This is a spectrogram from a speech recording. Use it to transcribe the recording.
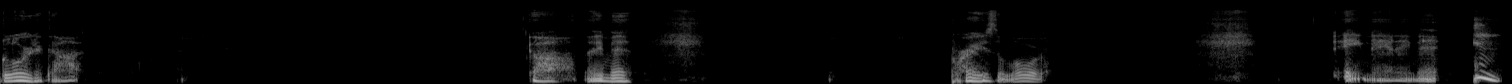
Glory to God. Oh, amen. Praise the Lord. Amen. Amen.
